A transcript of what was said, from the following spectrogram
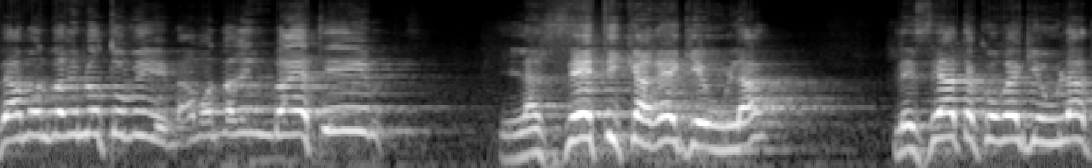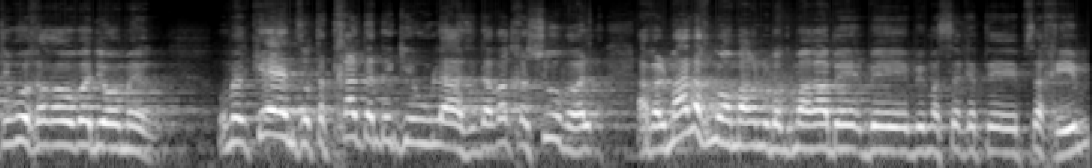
והמון דברים לא טובים והמון דברים בעייתיים לזה תיקרא גאולה? לזה אתה קורא גאולה? תראו איך הרב עובדיה אומר הוא אומר, כן, זאת התחלתא דגאולה, זה דבר חשוב, אבל, אבל מה אנחנו אמרנו בגמרא במסכת אה, פסחים?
